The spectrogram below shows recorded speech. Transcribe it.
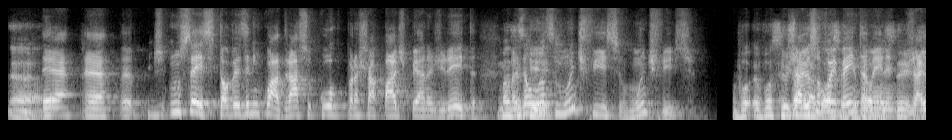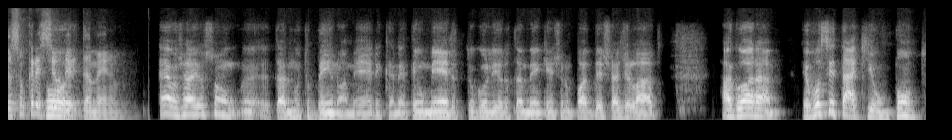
É. é. É, Não sei se talvez ele enquadrasse o corpo para chapar de perna direita, mas, mas é um lance muito difícil, muito difícil. eu vou o Jailson um foi bem também, né? O Jailson cresceu foi. nele também, né? É, o Jailson está eh, muito bem no América, né? Tem o mérito do goleiro também, que a gente não pode deixar de lado. Agora, eu vou citar aqui um ponto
